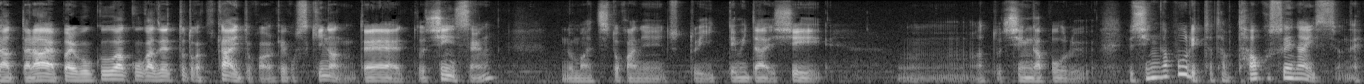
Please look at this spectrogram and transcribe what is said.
だったらやっぱり僕はこうガゼットとか機械とかが結構好きなので、えっと、深センの街とかにちょっと行ってみたいし、うん、あとシンガポール。シンガポール行ったら多分タバコ吸えないですよね。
